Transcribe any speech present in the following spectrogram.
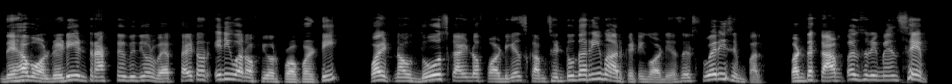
they have already interacted with your website or any one of your property right? Now those kind of audience comes into the remarketing audience. It's very simple but the campaigns remain same.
